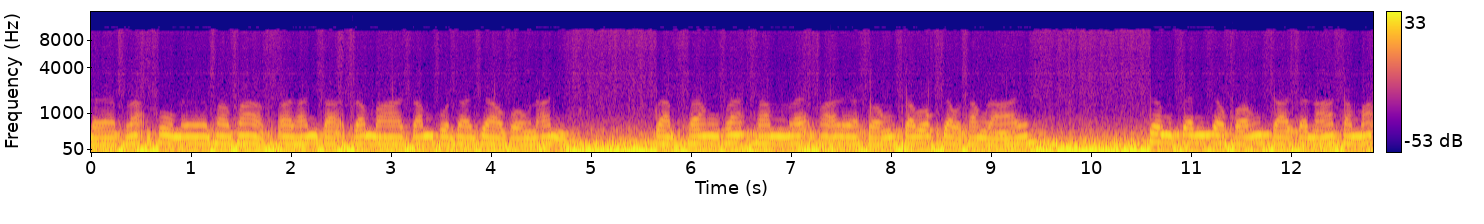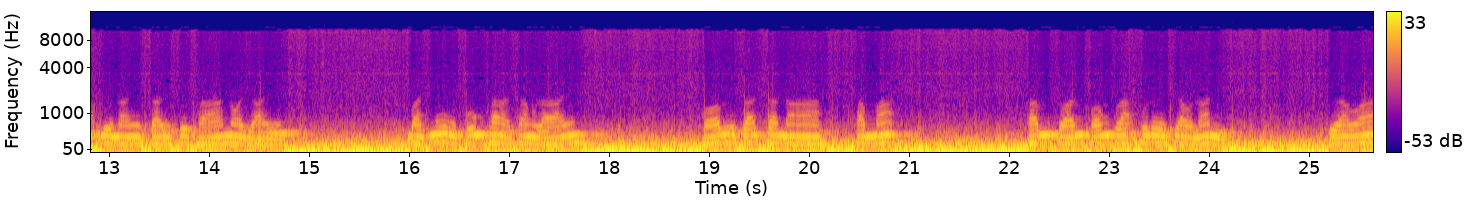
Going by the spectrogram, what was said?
แด่พระผู้มีพระภาคอรหันตสัมมาสัมพุทธเจ้าของนั้นกับทางพระธรรมและพระเลสงสวกเจ้าทั้งหลาย ซึ่งเป็นเจ้าของศาสนาธรรมวินัยใจสิขาน้อยใหญ่ บัดนี้พุงค่าทั้งหลาย ขอวิสัชนา ธรรมะคำสอนของพระพุทธเจ้านั้นเชื่อว่า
